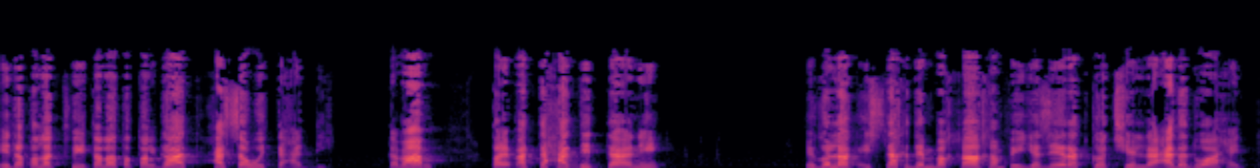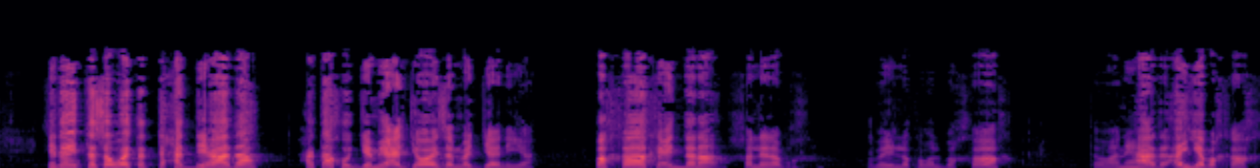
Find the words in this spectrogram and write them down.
إذا طلقت فيه ثلاثة طلقات حتسوي التحدي. تمام؟ طيب التحدي الثاني يقول لك استخدم بخاخا في جزيرة كوتشيلا عدد واحد. إذا أنت سويت التحدي هذا حتاخد جميع الجوائز المجانية. بخاخ عندنا خلينا بخ... أبين لكم البخاخ. ثواني هذا أي بخاخ؟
